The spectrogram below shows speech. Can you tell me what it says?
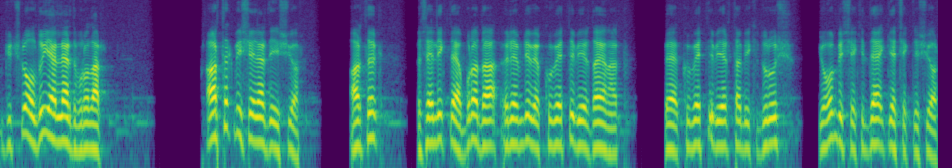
güçlü olduğu yerlerdi buralar. Artık bir şeyler değişiyor. Artık özellikle burada önemli ve kuvvetli bir dayanak ve kuvvetli bir tabii ki duruş yoğun bir şekilde gerçekleşiyor.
